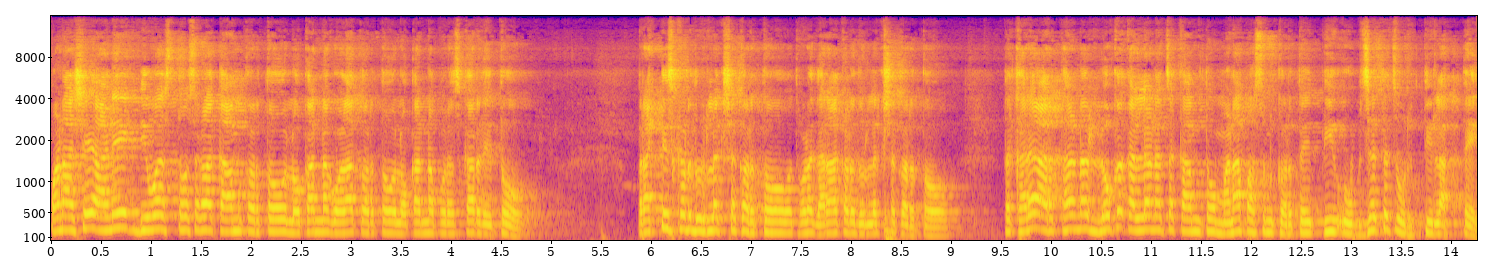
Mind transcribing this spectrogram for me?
पण असे अनेक दिवस तो सगळा काम करतो लोकांना गोळा करतो लोकांना पुरस्कार देतो. प्रॅक्टिसकडे दुर्लक्ष करतो थोडं घराकडे दुर्लक्ष करतो. तर खऱ्या अर्थानं लोककल्याणाचं काम तो मनापासून करतोय ती उपजतच वृत्ती लागते.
